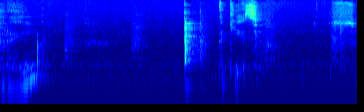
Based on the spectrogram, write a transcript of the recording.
Peraí. Aqui esse. Isso.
